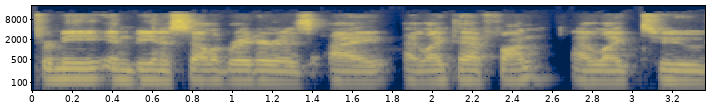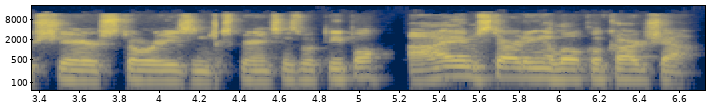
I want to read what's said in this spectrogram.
For me, in being a celebrator, is I, I like to have fun. I like to share stories and experiences with people. I am starting a local card shop.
